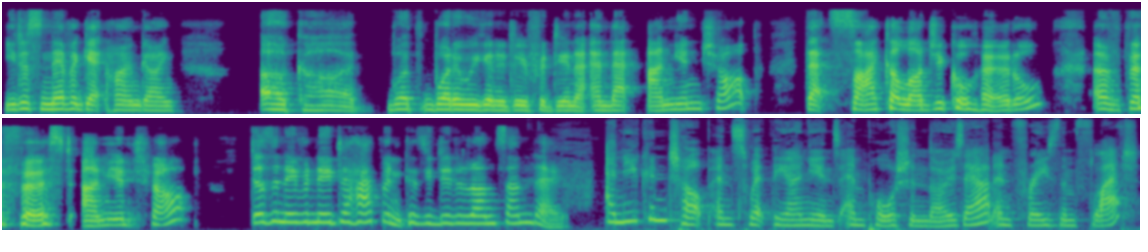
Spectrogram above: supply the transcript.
You just never get home going, oh god, what what are we going to do for dinner? And that onion chop that psychological hurdle of the first onion chop doesn't even need to happen because you did it on Sunday. And you can chop and sweat the onions and portion those out and freeze them flat.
